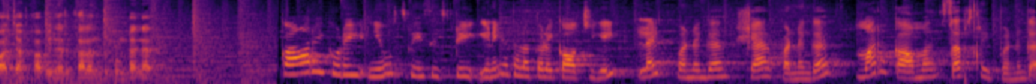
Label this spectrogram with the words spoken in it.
பாஜகவினர் கலந்து கொண்டனர். காரைக்குடி நியூஸ் த்ரீ சிக்ஸ்டி இணையதள தொலைக்காட்சியை லைக் பண்ணுங்க ஷேர் பண்ணுங்க மறக்காம சப்ஸ்கிரைப் பண்ணுங்க.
